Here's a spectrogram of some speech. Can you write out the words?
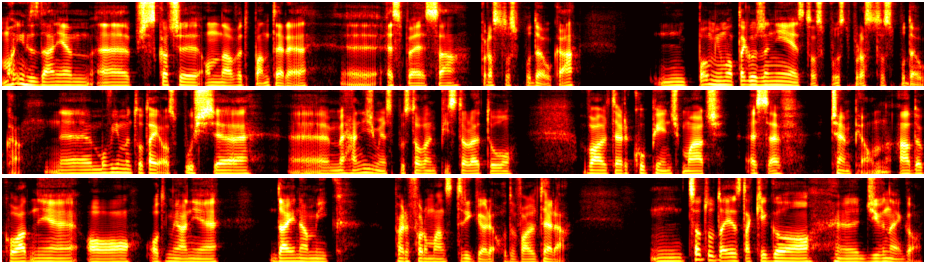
Moim zdaniem e, przeskoczy on nawet Panterę e, SPS-a prosto z pudełka. Mm, pomimo tego, że nie jest to spust prosto z pudełka. E, mówimy tutaj o spuście, mechanizmie spustowym pistoletu Walter Q5 Match SF Champion, a dokładnie o odmianie Dynamic Performance Trigger od Waltera. Mm, co tutaj jest takiego dziwnego?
